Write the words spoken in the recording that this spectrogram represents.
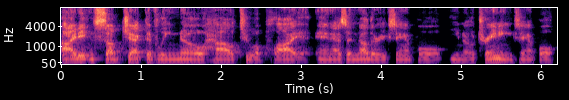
I didn't subjectively know how to apply it. And as another example, you know, training example,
